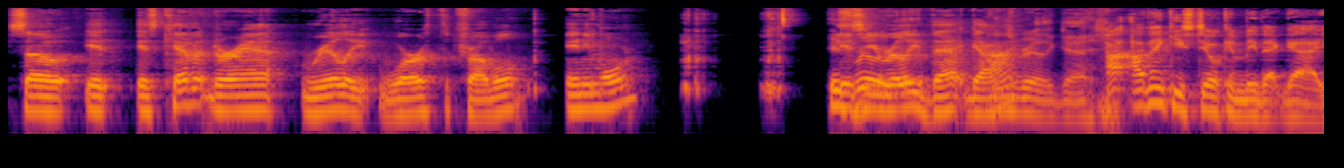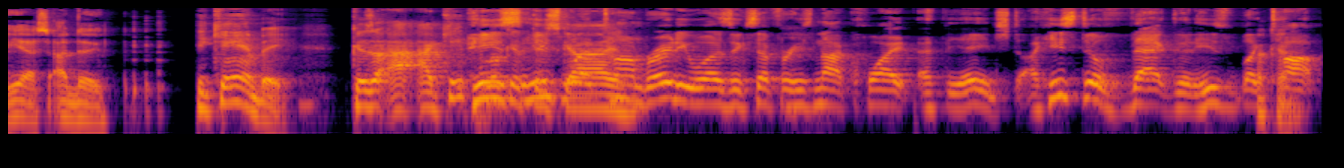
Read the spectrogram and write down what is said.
So it is Kevin Durant really worth the trouble anymore? He's is he really that guy? He's really good. I, I think he still can be that guy. Yes, I do. he can be. Because I, I keep He's looking at this he's what guy. Tom Brady was, except for he's not quite at the age. Like he's still that good. He's like Okay. top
